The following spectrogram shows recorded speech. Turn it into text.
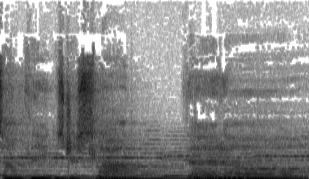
something's just locked the door.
